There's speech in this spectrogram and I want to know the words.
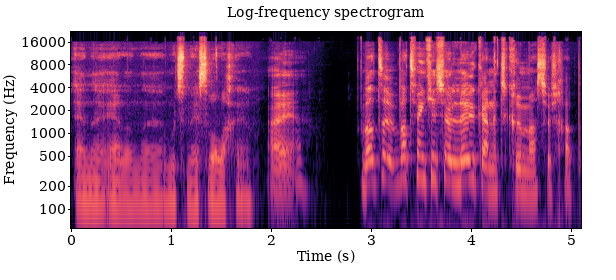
En eh, ja, dan moet ze meestal wel lachen. ja. Oh ja. Wat, wat vind je zo leuk aan het Scrum Masterschap?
